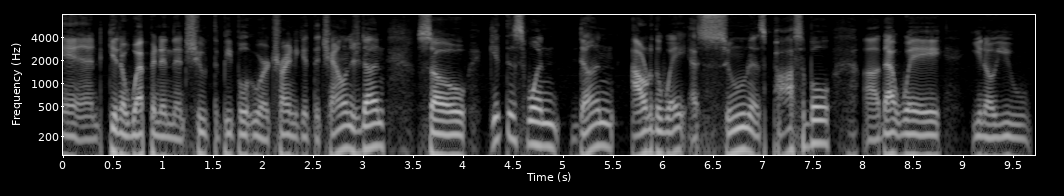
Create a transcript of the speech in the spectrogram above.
and get a weapon and then shoot the people who are trying to get the challenge done. So get this one done out of the way as soon as possible. Uh, that way, you know, you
